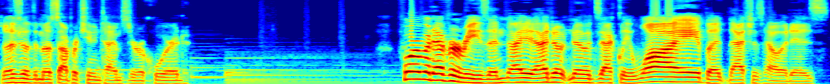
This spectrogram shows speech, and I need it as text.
those are the most opportune times to record. For whatever reason, I, I don't know exactly why, but that's just how it is.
